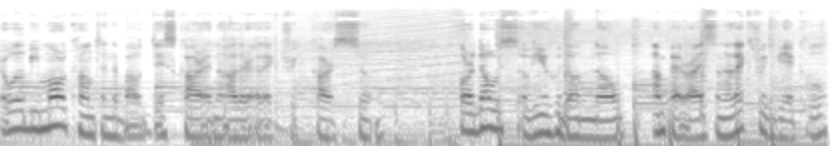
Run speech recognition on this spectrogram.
There will be more content about this car and other electric cars soon. For those of you who don't know, Ampera is an electric vehicle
